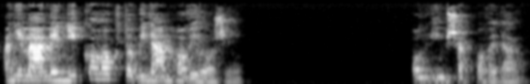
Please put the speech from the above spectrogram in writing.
a nemáme nikoho, kto by nám ho vyložil. On im však povedal.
